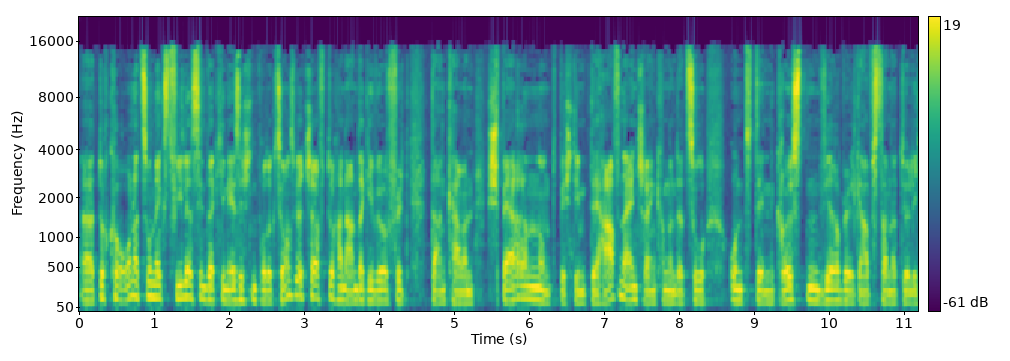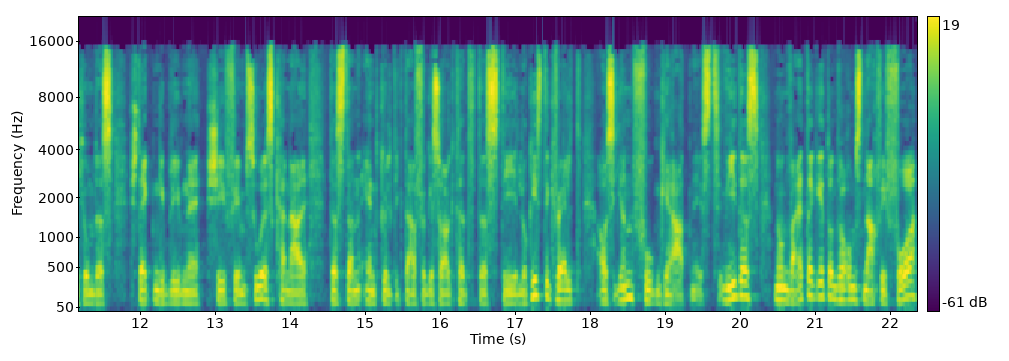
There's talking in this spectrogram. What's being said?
äh, durch Corona zunächst vieles in der chinesischen Produktionswirtschaft durcheinandergewürfelt. Dann kamen Sperren und bestimmte Hafeneinschränkungen dazu. Und den größten Wirbel gab es dann natürlich um das steckengebliebene Schiff im Suezkanal, das dann endgültig dafür gesorgt hat, dass die Logistikwelt aus ihren Fugen geraten ist. Wie das nun weitergeht und warum es nach wie vor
